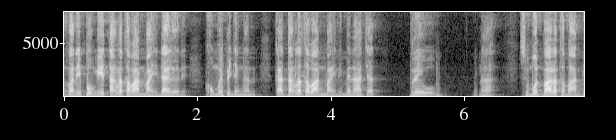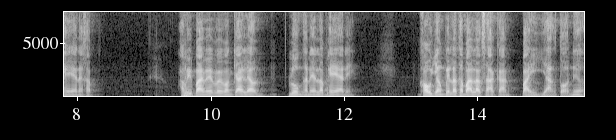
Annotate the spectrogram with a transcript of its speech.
ตวันนี้พรุ่งนี้ตั้งรัฐบาลใหม่ได้เลยเนี่ยคงไม่เป็นอย่างนั้น การตั้งรัฐบาลใหม่เนี่ยไม่น่าจะเร็ว นะสมมติว่ารัฐบาลแพ้นะครับ อภิปรายไม่ไว้วางใจแล้วลงคะแนนแล้วแพ้เนี่ยเขายังเป็นรัฐบาลรักษาการไปอย่างต่อเนื่อง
